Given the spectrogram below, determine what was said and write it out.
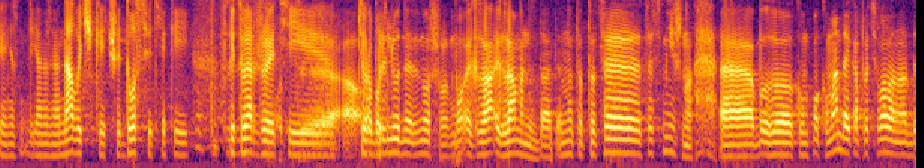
я не зн- я не знаю, навички чи досвід, який підтверджує ці От, е, цю роботу. оприлюднити, ну що, екзамен здати. Ну тобто це, це смішно. Е, е, ком- Команда, яка працювала над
